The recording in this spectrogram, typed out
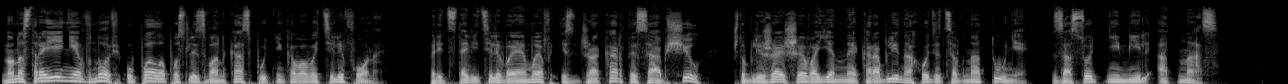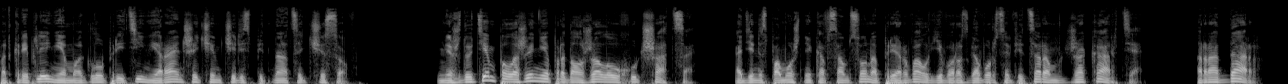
Но настроение вновь упало после звонка спутникового телефона. Представитель ВМФ из Джакарты сообщил, что ближайшие военные корабли находятся в Натуне, за сотни миль от нас. Подкрепление могло прийти не раньше, чем через 15 часов. Между тем положение продолжало ухудшаться. Один из помощников Самсона прервал его разговор с офицером в Джакарте. «Радар»,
